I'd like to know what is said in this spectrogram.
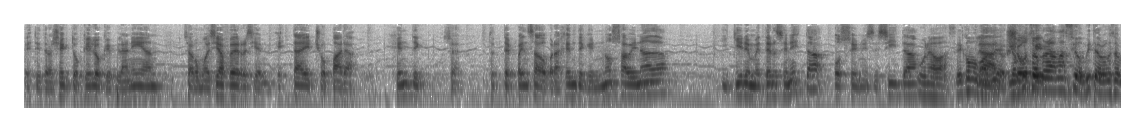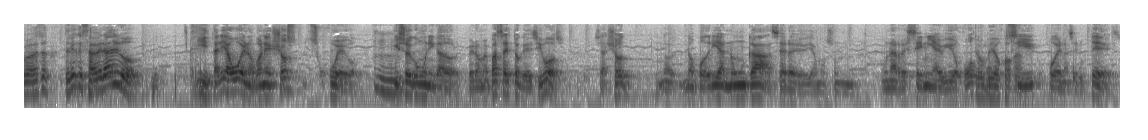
este trayecto, qué es lo que planean. O sea, como decía Fede recién, está hecho para gente, o sea, está pensado para gente que no sabe nada y quiere meterse en esta o se necesita Una base. Es como Claro, cuando yo los cursos de programación, ¿viste? Los cursos de programación. ¿Tenés que saber algo? Y estaría bueno poner, yo juego y soy comunicador, pero me pasa esto que decís vos. O sea, yo no, no podría nunca hacer, eh, digamos, un- una reseña de videojuegos como videojuego, sí pueden hacer ustedes.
